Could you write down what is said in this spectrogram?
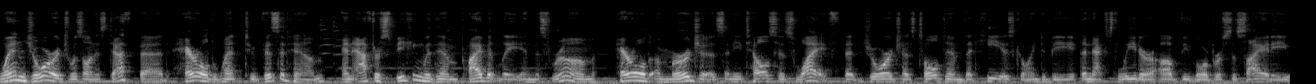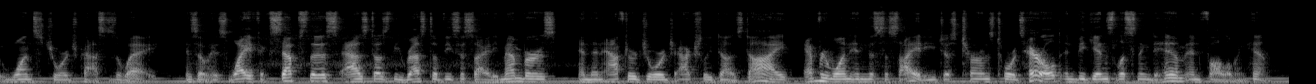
When George was on his deathbed, Harold went to visit him, and after speaking with him privately in this room, Harold emerges and he tells his wife that George has told him that he is going to be the next leader of the Lorber Society once George passes away. And so his wife accepts this, as does the rest of the society members. And then after George actually does die, everyone in the society just turns towards Harold and begins listening to him and following him.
